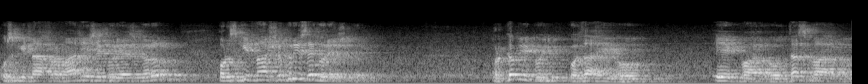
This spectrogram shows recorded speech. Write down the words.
اس کی نافرمانی سے گریز کرو۔ اور اس کی ناشکری سے گریز کرو۔ اور کبھی کوئی کوتاہی ہو، ایک بار ہو، دس بار ہو،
